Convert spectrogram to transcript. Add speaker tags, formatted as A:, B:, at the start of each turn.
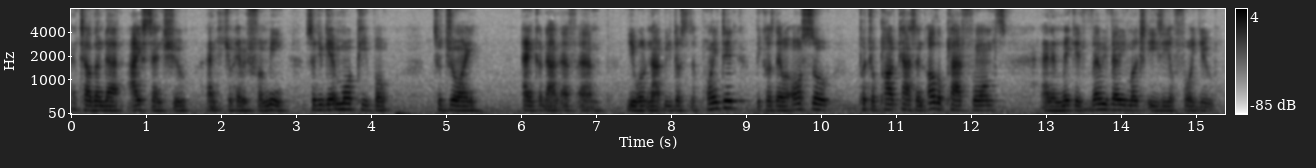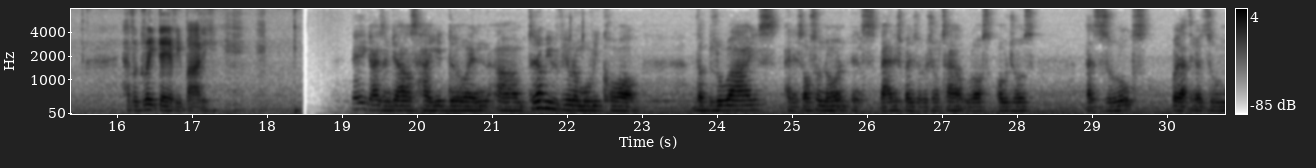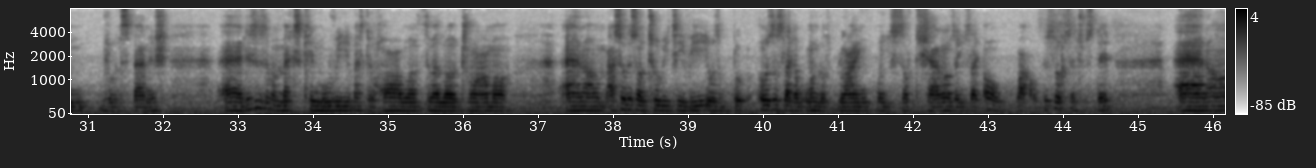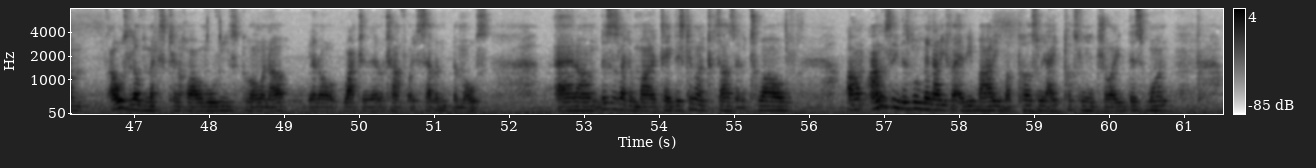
A: and tell them that I sent you and that you have it from me. So you get more people to join Anchor.fm. You will not be disappointed because they will also put your podcast in other platforms and then make it very, very much easier for you. Have a great day, everybody. Hey guys and gals, how you doing? Um, today I'll be reviewing a movie called The Blue Eyes, and it's also known in Spanish by its original title, Los Ojos Azules but I think Azul Blue in Spanish. And this is a Mexican movie, Mexican horror, thriller, drama. And um, I saw this on Tubi TV. It was it was just like a, one of those blind when you saw the channels and you're like, oh wow, this looks interesting. And um, I always loved Mexican horror movies growing up. You know, watching it on Channel 47 the most. And um, this is like a modern take. This came out in 2012. Um, honestly, this movie may not be for everybody, but personally, I personally enjoyed this one.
